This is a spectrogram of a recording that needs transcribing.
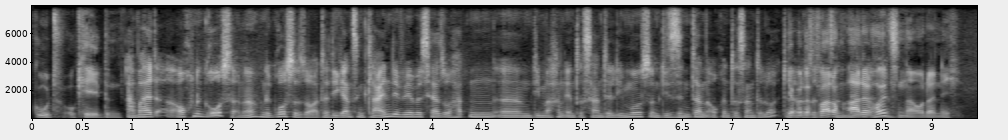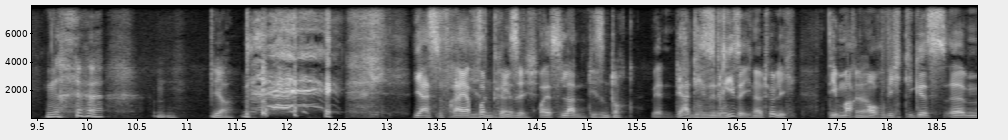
gut, okay. Dann. Aber halt auch eine große, ne? Eine große Sorte. Die ganzen kleinen, die wir bisher so hatten, ähm, die machen interessante Limos und die sind dann auch interessante Leute. Ja, aber das also war das doch Adel Holzener, oder nicht? ja. ja, ist ein freier die Podcast. Sind riesig. Freies Land. Die sind doch. Ja, die sind riesig, natürlich. Die machen ja. auch wichtiges, ähm,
